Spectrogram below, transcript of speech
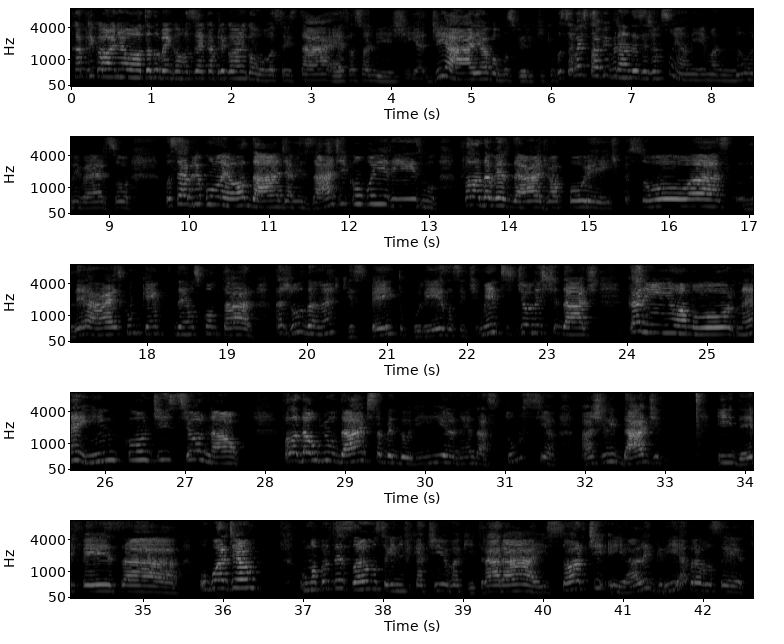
Capricórnio, tudo bem com você? Capricórnio, como você está? Essa é a sua energia diária. Vamos ver o que, que você vai estar vibrando, desejando, sonhando e emanando o universo. Você abriu com lealdade, amizade e companheirismo. Falar da verdade, o apoio aí de pessoas leais com quem podemos contar. Ajuda, né? Respeito, pureza, sentimentos de honestidade, carinho, amor, né? Incondicional. Fala da humildade, sabedoria, né? Da astúcia, agilidade e defesa. O guardião uma proteção significativa que trará sorte e alegria para você.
